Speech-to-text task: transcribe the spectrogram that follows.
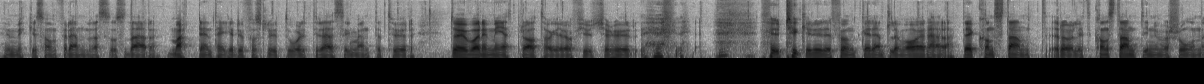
hur mycket som förändras och sådär. Martin, tänker du får slutordet i det här segmentet. Hur, du har ju varit med ett bra tag i Future. Hur, hur tycker du det funkar egentligen? Vad är det här? Det är konstant rörligt, konstant innovation,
